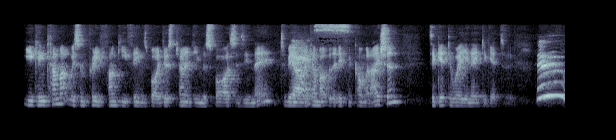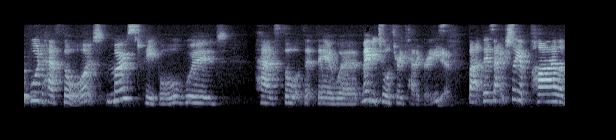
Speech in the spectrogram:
you can come up with some pretty funky things by just changing the spacers in there to be able to come up with a different combination to get to where you need to get to. Who would have thought? Most people would have thought that there were maybe two or three categories, Yeah. but there's actually a pile of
